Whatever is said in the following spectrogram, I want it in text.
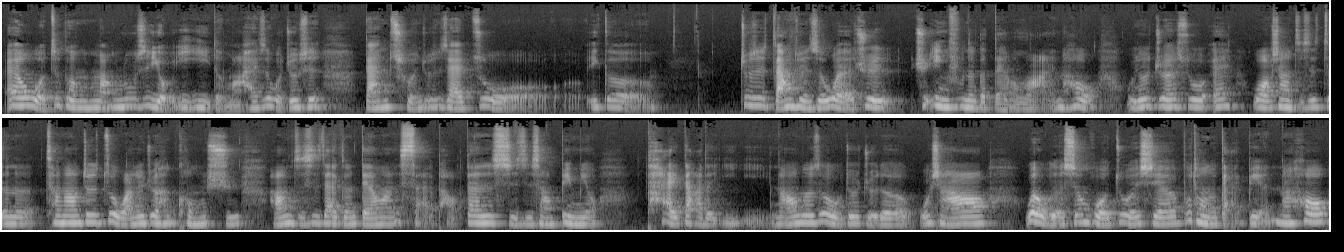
哎，我这个忙碌是有意义的吗？还是我就是单纯就是在做一个，就是单纯是为了去。去应付那个 deadline，然后我就觉得说，哎，我好像只是真的常常就是做完就觉得很空虚，好像只是在跟 deadline 赛跑，但是实质上并没有太大的意义。然后那时候我就觉得，我想要为我的生活做一些不同的改变，然后。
